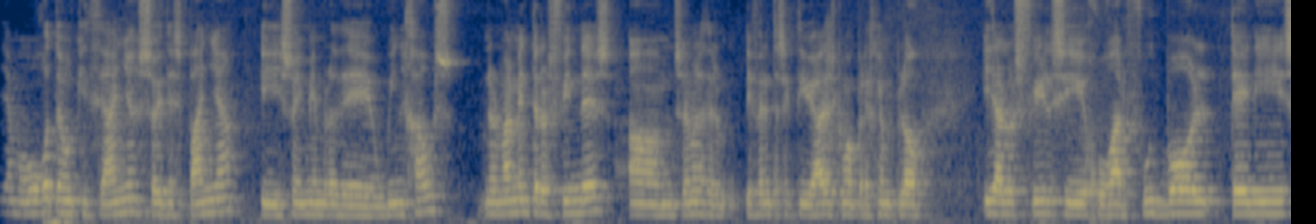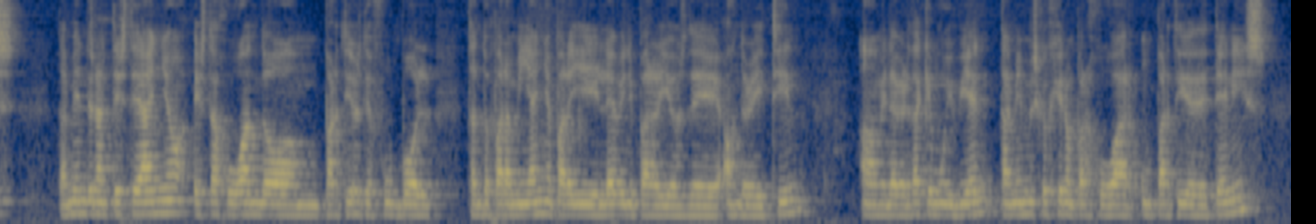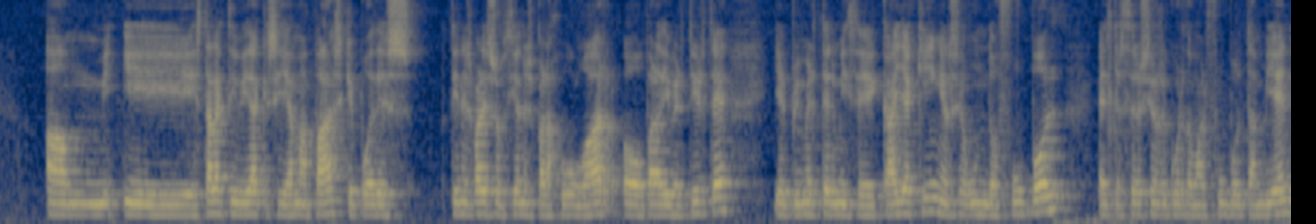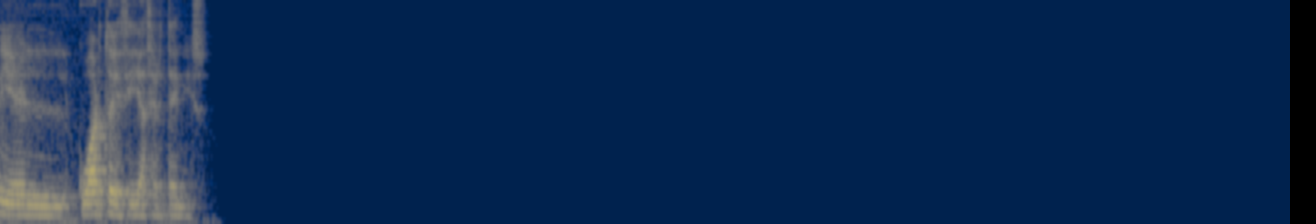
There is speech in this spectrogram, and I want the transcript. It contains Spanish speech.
Me llamo Hugo, tengo 15 años, soy de España y soy miembro de Winhouse. Normalmente los findes um, solemos hacer diferentes actividades como por ejemplo ir a los fields y jugar fútbol, tenis. También durante este año he estado jugando um, partidos de fútbol tanto para mi año, para I-11 y para ellos de Under 18. Um, y la verdad que muy bien. También me escogieron para jugar un partido de tenis. Um, y está la actividad que se llama PAS, que puedes, tienes varias opciones para jugar o para divertirte. Y el primer term hice kayaking, el segundo fútbol, el tercero, si no recuerdo mal, fútbol también, y el cuarto decidí hacer tenis.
